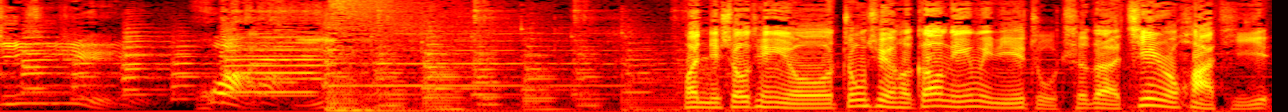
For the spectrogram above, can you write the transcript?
今日话题，欢迎收听由中讯和高宁为你主持的今日话题。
